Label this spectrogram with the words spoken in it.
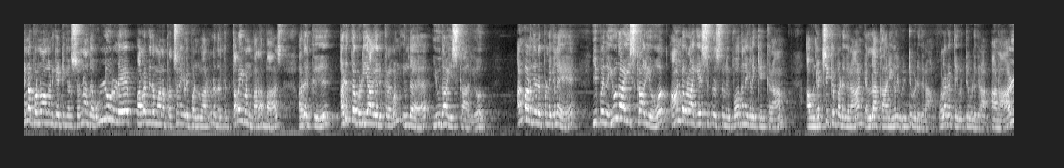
என்ன பண்ணுவாங்கன்னு கேட்டிங்கன்னு சொன்னால் அந்த உள்ளூரிலே பலவிதமான பிரச்சனைகளை பண்ணுவார்கள். அதற்கு தலைவன் பரபாஸ் அதற்கு அடுத்தபடியாக இருக்கிறவன் இந்த யூதா இஸ்காரியோத். அன்பானதையோட பிள்ளைகளே இப்போ இந்த யூதா இஸ்காரியோத் ஆண்டவராக இயேசு கிறிஸ்துவின் போதனைகளை கேட்கிறான். அவன் ரட்சிக்கப்படுகிறான் எல்லா காரியங்களையும் விட்டு விடுகிறான் உலகத்தை விட்டு விடுகிறான் ஆனால்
